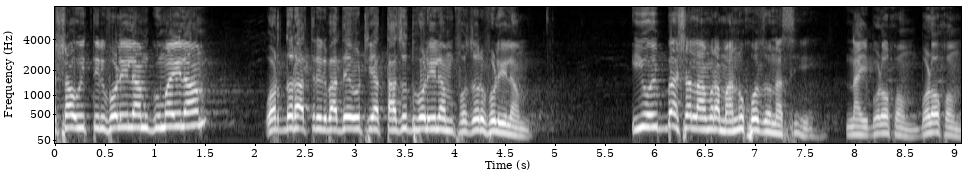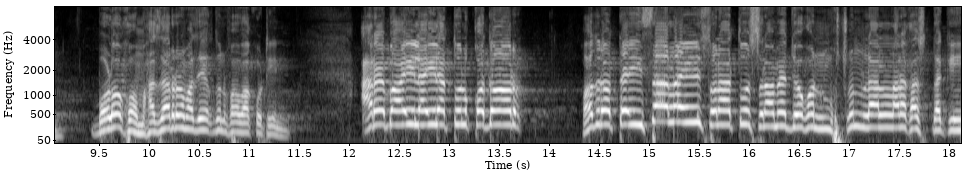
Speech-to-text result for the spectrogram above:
এশা উইতির ফড়িলাম ঘুমাইলাম, অর্ধরাত্রির বাদে উঠিয়া তাজুদ ফড়িলাম ফজর ফলিলাম ই অভ্যাস হলে আমরা মানুষ ওজন আছি। নাই, বড় কম বড় কম বড় কম, হাজারের মাঝে একজন পাওয়া কঠিন। আরে ভাই, লাইলাতুল কদর হজরত ঈসা আলাই সালাতু ইসলামে যখন শুনলা আল্লাহর কাছ থাকি,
